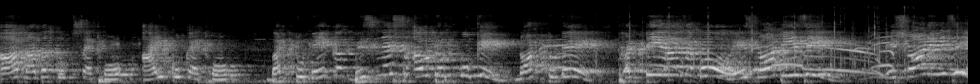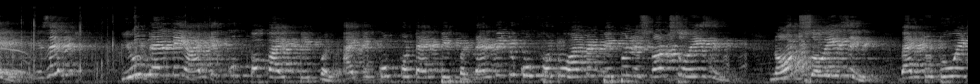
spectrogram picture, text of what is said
our mother cooks at home, I cook at home, but to make a business out of cooking, not today, 30 years ago, is not easy. It's not easy, is it? You tell me I can cook for 5 people, I can cook for 10 people. Tell me to cook for 200 people, it's not so easy. Not so easy. Than to do it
